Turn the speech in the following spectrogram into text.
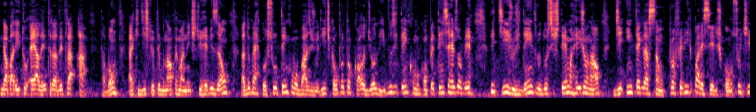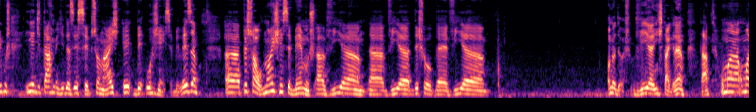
gabarito é a letra, a letra A tá bom? Aqui diz que o Tribunal Permanente de Revisão do Mercosul tem como base jurídica o Protocolo de Olivos e tem como competência resolver litígios dentro do Sistema Regional de Integração, proferir pareceres consultivos e editar medidas excepcionais e de urgência, beleza? Uh, pessoal, nós recebemos uh, via, uh, via, deixa eu, via oh meu Deus, via Instagram, tá? Uma, uma,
